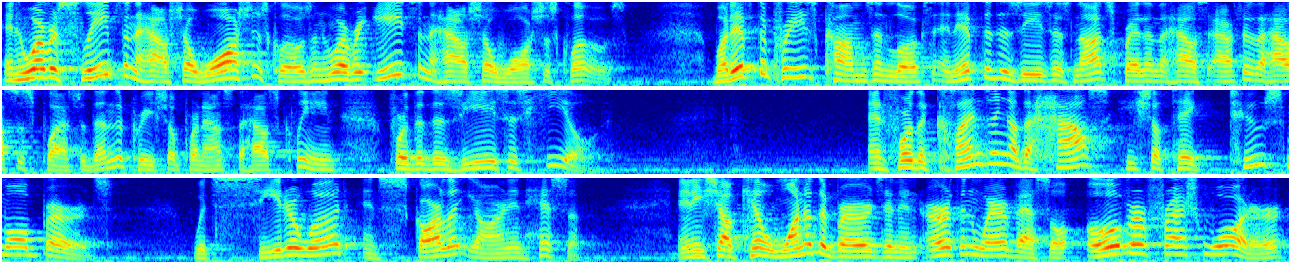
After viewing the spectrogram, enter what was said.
And whoever sleeps in the house shall wash his clothes, and whoever eats in the house shall wash his clothes. But if the priest comes and looks, and if the disease has not spread in the house after the house is plastered, then the priest shall pronounce the house clean, for the disease is healed. And for the cleansing of the house, he shall take two small birds with cedar wood and scarlet yarn and hyssop and he shall kill one of the birds in an earthenware vessel over fresh water,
